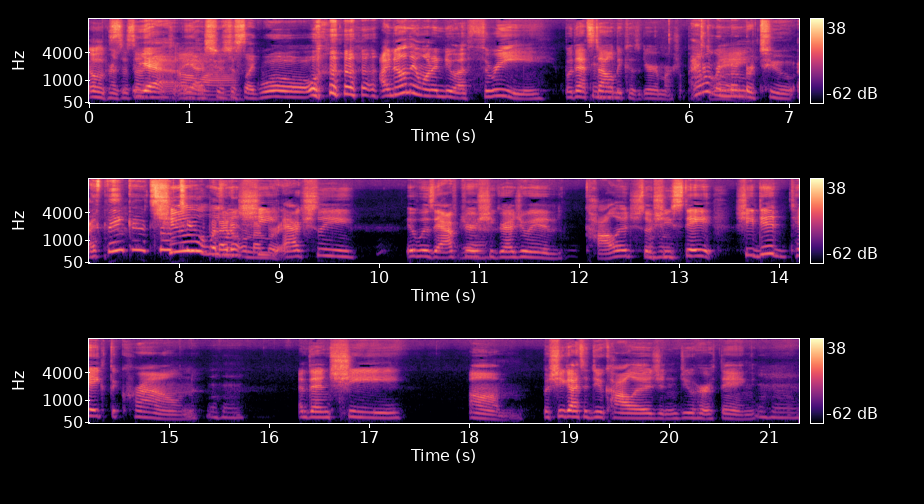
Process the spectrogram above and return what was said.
Oh, the Princess. yeah, Diaries? Oh, yeah. She was just like, whoa. I know they want to do a three, but that's still Mhm. because Garry Marshall. I don't away. remember two. I think it's Two, two, but I don't remember she it. actually. It was after Yeah. she graduated college, so she Mhm. stayed. She did take the crown. hmm and then she um but she got to do college and do her thing hmm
